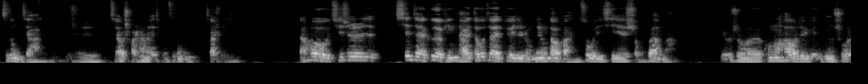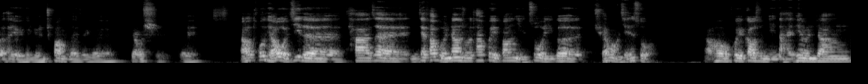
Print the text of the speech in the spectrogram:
自动加，就是只要传上来就自动加水印。然后其实现在各个平台都在对这种内容盗版做一些手段嘛，比如说公众号这个就不用说了，它有一个原创的这个标识，对。然后头条我记得它在你在发布文章的时候，它会帮你做一个全网检索。然后会告诉你哪一篇文章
